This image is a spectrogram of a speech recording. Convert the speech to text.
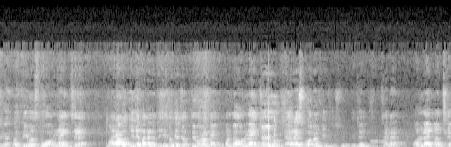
સાહેબ બધી વસ્તુ ઓનલાઈન છે. મારા વકીલે મને નથી કીધું કે જપ્તી વોરંટ આવ્યું પણ મેં ઓનલાઈન જોયું કે અરેસ્ટ વોરંટ ઇસ્યુ કે જે છે ને ઓનલાઈનમાં છે.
